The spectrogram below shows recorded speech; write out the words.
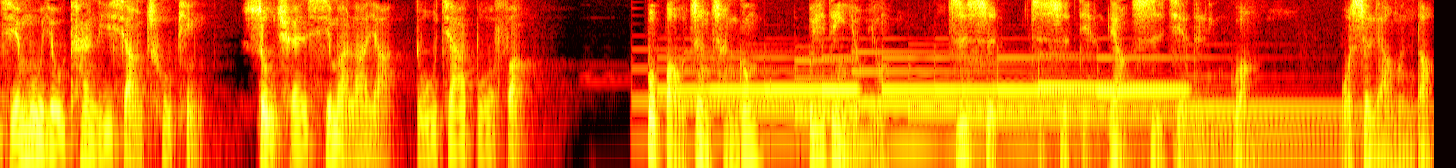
节目由看理想出品，授权喜马拉雅独家播放。不保证成功，不一定有用。知识只是点亮世界的灵光。我是梁文道。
